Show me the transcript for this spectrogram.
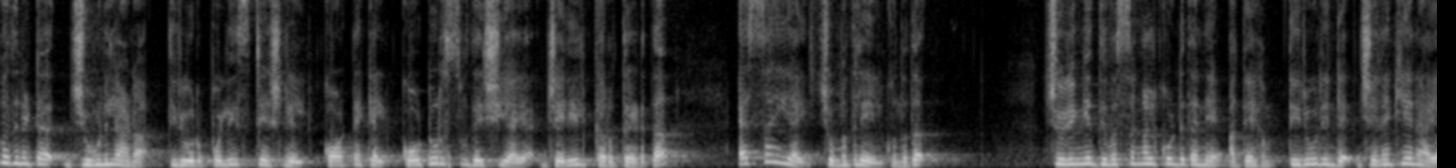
പതിനെട്ട് ജൂണിലാണ് തിരൂർ പോലീസ് സ്റ്റേഷനിൽ കോട്ടയ്ക്കൽ കോട്ടൂർ സ്വദേശിയായ ജലീൽ കറുത്തെടുത്ത് എസ് ഐ ആയി ചുമതലയേൽക്കുന്നത്. ചുരുങ്ങിയ ദിവസങ്ങൾ കൊണ്ട് തന്നെ അദ്ദേഹം തിരൂരിന്റെ ജനകീയനായ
